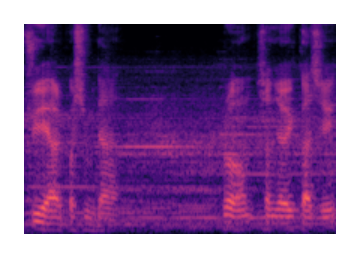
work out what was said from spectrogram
주의해야 할 것입니다. 그럼 전 여기까지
